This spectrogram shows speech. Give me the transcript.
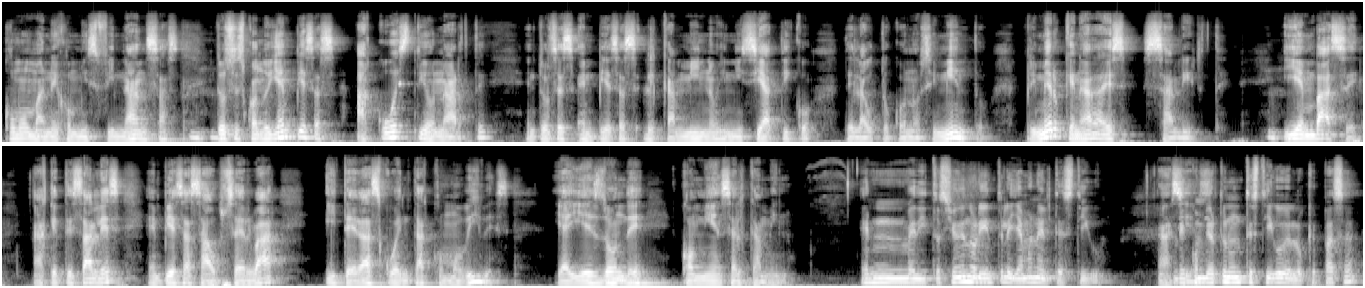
cómo manejo mis finanzas. Entonces, cuando ya empiezas a cuestionarte, entonces empiezas el camino iniciático del autoconocimiento. Primero que nada es salirte. Y en base a que te sales, empiezas a observar y te das cuenta cómo vives. Y ahí es donde comienza el camino. En meditación en Oriente le llaman el testigo. me convierto en un testigo de lo que pasa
